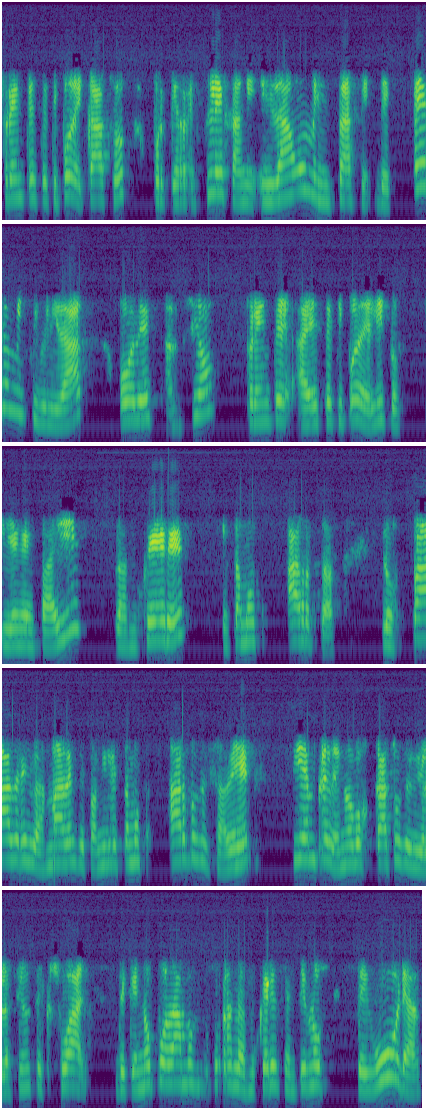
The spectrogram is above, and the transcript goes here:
frente a este tipo de casos porque reflejan y, y dan un mensaje de permisibilidad o de sanción frente a este tipo de delitos. Y en el país, las mujeres estamos hartas, los padres, las madres de familia estamos hartos de saber siempre de nuevos casos de violación sexual de que no podamos nosotras las mujeres sentirnos seguras,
